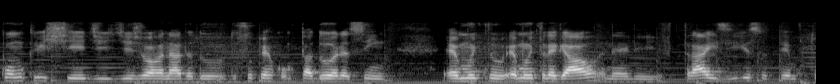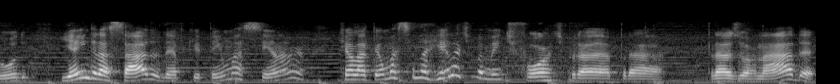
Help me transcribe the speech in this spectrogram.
com o clichê de, de jornada do, do supercomputador, assim, é muito, é muito legal, né? Ele traz isso o tempo todo. E é engraçado, né? Porque tem uma cena que ela tem uma cena relativamente forte para a jornada,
